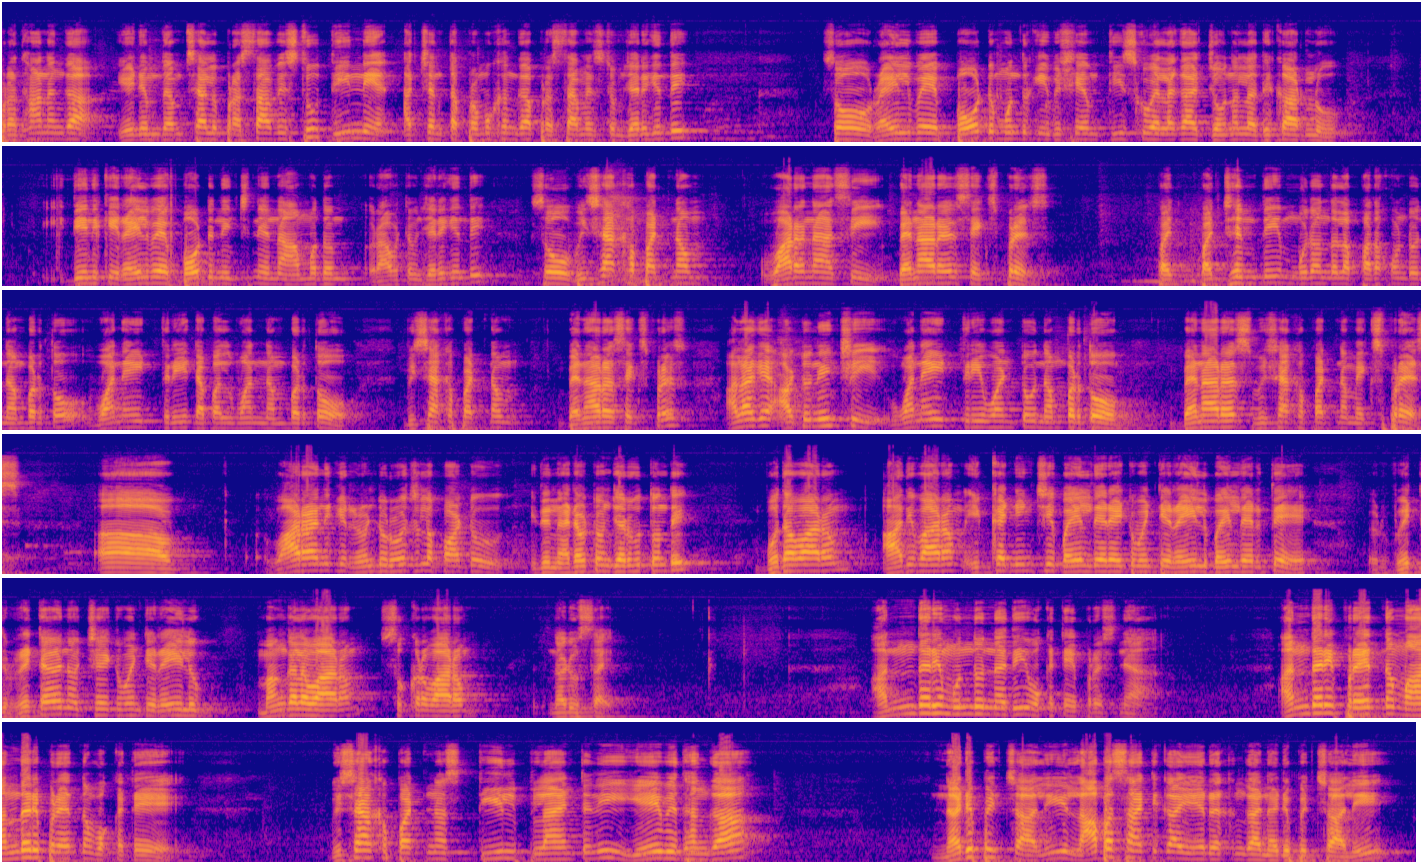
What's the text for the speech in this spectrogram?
ప్రధానంగా ఏడెనిమిది అంశాలు ప్రస్తావిస్తూ దీన్ని అత్యంత ప్రముఖంగా ప్రస్తావించడం జరిగింది. సో రైల్వే బోర్డు ముందుకు ఈ విషయం తీసుకువెళ్ళగా జోనల్ అధికారులు దీనికి రైల్వే బోర్డు నుంచి నిన్న ఆమోదం రావటం జరిగింది. సో విశాఖపట్నం వారణాసి బెనారస్ ఎక్స్ప్రెస్ ప- పద్దెనిమిది మూడు వందల పదకొండు నంబర్తో one eight three double one నంబర్తో విశాఖపట్నం బెనారస్ ఎక్స్ప్రెస్. అలాగే అటు నుంచి one eight three one two నంబర్తో బెనారస్ విశాఖపట్నం ఎక్స్ప్రెస్ వారానికి రెండు రోజుల పాటు ఇది నడవటం జరుగుతుంది. బుధవారం ఆదివారం ఇక్కడి నుంచి బయలుదేరేటువంటి రైలు బయలుదేరితే రిటర్న్ వచ్చేటువంటి రైలు మంగళవారం శుక్రవారం నడుస్తాయి. అందరి ముందున్నది ఒకటే ప్రశ్న. అందరి ప్రయత్నం మా అందరి ప్రయత్నం ఒక్కటే. విశాఖపట్నం స్టీల్ ప్లాంట్ని ఏ విధంగా నడిపించాలి లాభసాటిగా ఏ రకంగా నడిపించాలి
